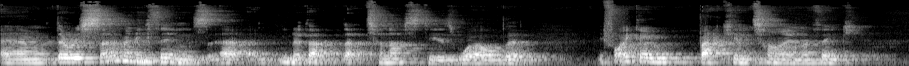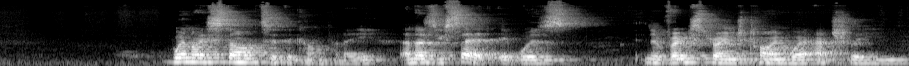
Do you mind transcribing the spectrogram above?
Um, there are so many things, uh, you know, that, that tenacity as well. But if I go back in time, I think when I started the company, and as you said, it was in a very strange time where actually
